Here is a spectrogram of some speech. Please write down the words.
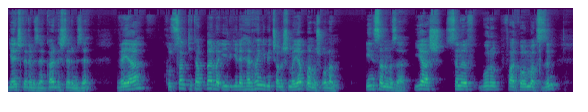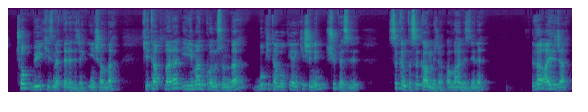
gençlerimize, kardeşlerimize veya kutsal kitaplarla ilgili herhangi bir çalışma yapmamış olan insanımıza yaş, sınıf, grup farkı olmaksızın çok büyük hizmetler edecek inşallah. Kitaplara iman konusunda bu kitabı okuyan kişinin şüphesi, sıkıntısı kalmayacak Allah'ın izniyle. Ve ayrıca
